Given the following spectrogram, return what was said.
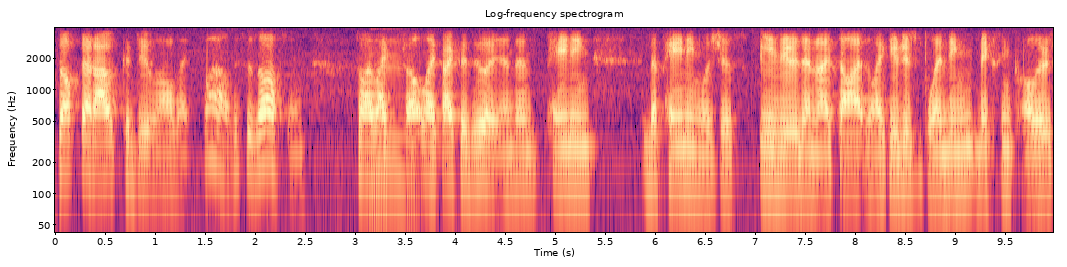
stuff that I could do, and I was like, wow, this is awesome. So I like felt like I could do it, and then painting, the painting was just easier than I thought. Like you're just blending, mixing colors.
